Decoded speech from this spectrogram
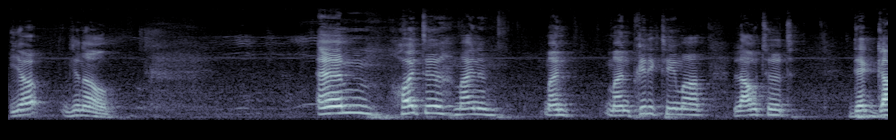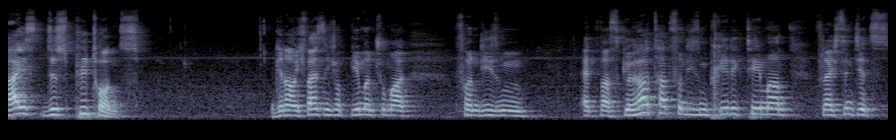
Ja, genau. Ähm, heute meine, mein, mein Predigtthema lautet der Geist des Pythons. Genau, ich weiß nicht, ob jemand schon mal von diesem etwas gehört hat, von diesem Predigtthema. Vielleicht sind jetzt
